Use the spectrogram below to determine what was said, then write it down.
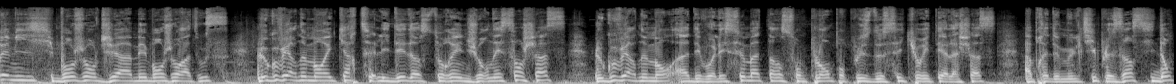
Rémi, bonjour Jam et bonjour à tous. Le gouvernement écarte l'idée d'instaurer une journée sans chasse. Le gouvernement a dévoilé ce matin son plan pour plus de sécurité à la chasse. Après de multiples incidents,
